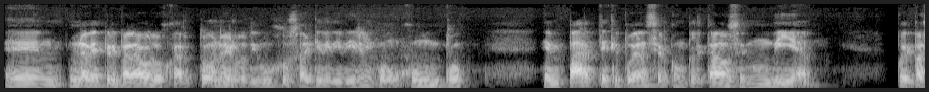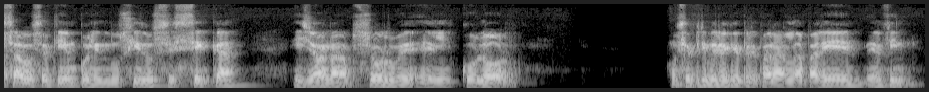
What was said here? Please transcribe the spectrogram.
Una vez preparados los cartones, los dibujos, hay que dividir el conjunto en partes que puedan ser completados en un día, pues pasado ese tiempo el enlucido se seca y ya no absorbe el color. O sea, primero hay que preparar la pared, en fin.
